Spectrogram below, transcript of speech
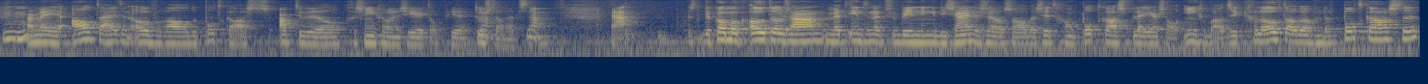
Mhm. Waarmee je altijd en overal de podcasts actueel gesynchroniseerd op je toestel hebt staan. Ja. dus er komen ook auto's aan met internetverbindingen. Die zijn er zelfs al. Daar zitten gewoon podcastplayers al ingebouwd. Dus ik geloof al wel van dat podcasten.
